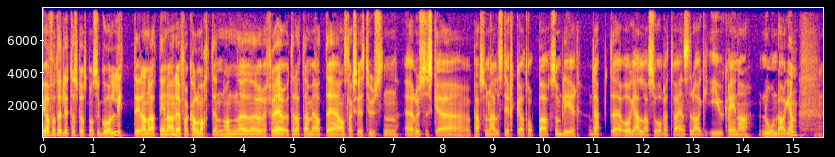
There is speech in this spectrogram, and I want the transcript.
Vi har fått et lytterspørsmål som går litt i denne retningen. og Det er fra Karl Martin. Han uh, refererer jo til dette med at det er anslagsvis 1000 uh, russiske personellstyrker, tropper, som blir drept uh, og eller såret hver eneste dag i Ukraina nå om dagen. Mm.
